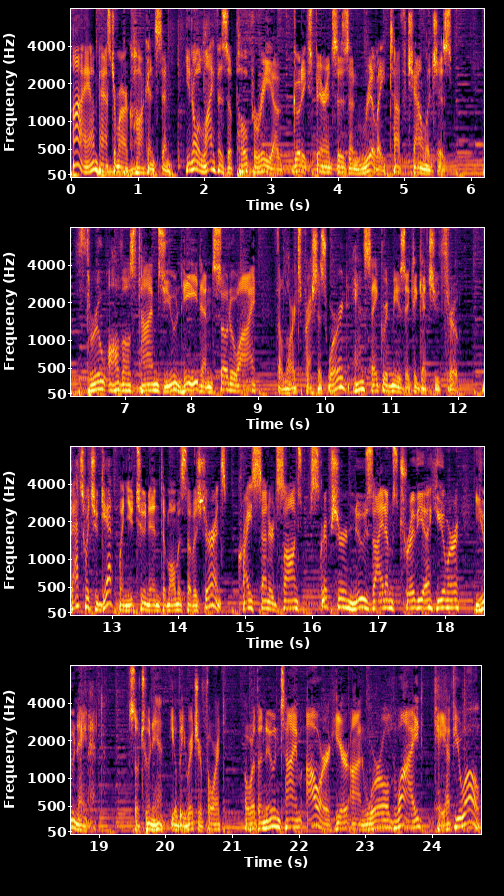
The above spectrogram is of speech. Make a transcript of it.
Hi, I'm Pastor Mark Hawkinson. You know, life is a potpourri of good experiences and really tough challenges. Through all those times, you need, and so do I, the Lord's precious word and sacred music to get you through. That's what you get when you tune in to Moments of Assurance. Christ centered songs, scripture, news items, trivia, humor, you name it. So tune in. You'll be richer for it over the noontime hour here on Worldwide KFUO.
